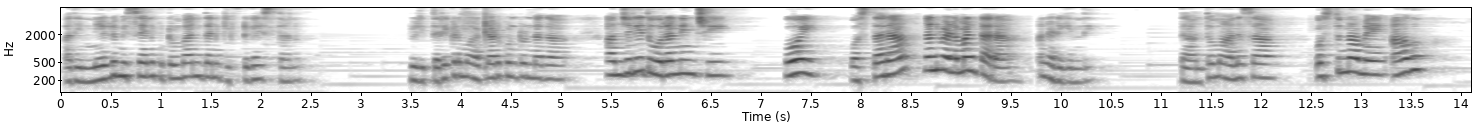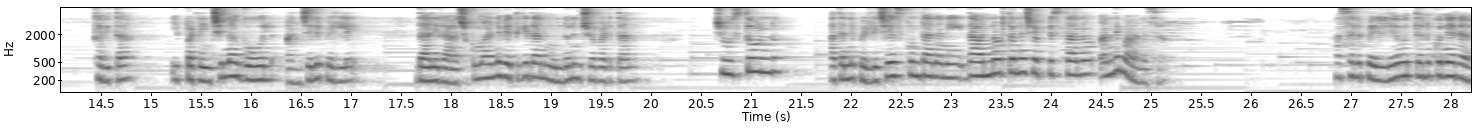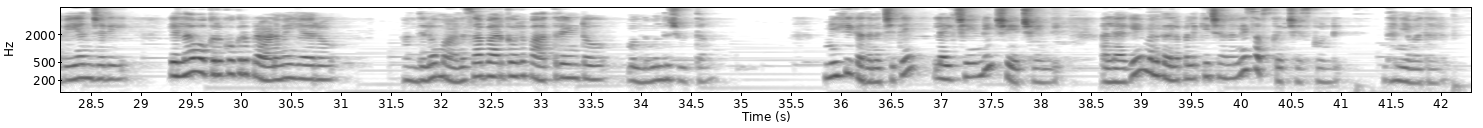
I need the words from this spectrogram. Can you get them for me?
అది ఇన్నేళ్ళు మిస్ అయిన కుటుంబాన్ని దాన్ని గిఫ్ట్గా ఇస్తాను. వీళ్ళిద్దరు ఇక్కడ మాట్లాడుకుంటుండగా అంజలి దూరం నుంచి ఓయ్ వస్తారా? నన్ను వెళ్ళమంటారా? అని అడిగింది. దాంతో మానస వస్తున్నామే ఆగు. కవిత ఇప్పటి నుంచి నా గోల్ అంజలి పెళ్ళే. దాని రాజకుమార్ని వెతికి దాని ముందు నుంచోబెడతాను. చూస్తూ ఉండు. అతన్ని పెళ్ళి చేసుకుంటానని దాన్నోడితోనే చెప్పిస్తాను అంది మానస. అసలు పెళ్ళే వద్దనుకునే రవి అంజలి ఎలా ఒకరికొకరు ప్రాణమయ్యారో అందులో మానసా భార్గవుల పాత్ర ఏంటో ముందు ముందు చూద్దాం. మీకు ఈ కథ నచ్చితే లైక్ చేయండి షేర్ చేయండి. అలాగే మన కథలపల్లికి ఛానల్ని సబ్స్క్రైబ్ చేసుకోండి. ధన్యవాదాలు.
